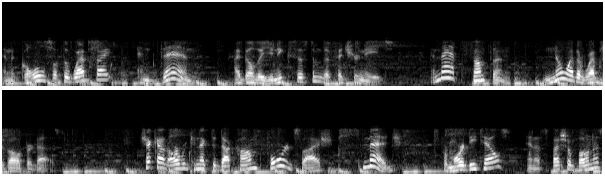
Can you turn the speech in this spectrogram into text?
and the goals of the website, and then I build a unique system that fits your needs. And that's something no other web developer does. Check out areweconnected.com forward slash smedge for more details and a special bonus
